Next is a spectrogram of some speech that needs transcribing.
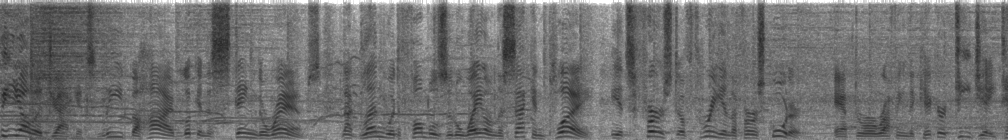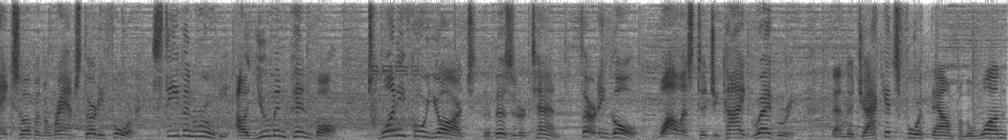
The Yellow Jackets leave the hive looking to sting the Rams. Now Glenwood fumbles it away on the second play. It's first of three in the first quarter. After a roughing the kicker, TJ takes over the Rams 34. Stephen Ruby, a human pinball, 24 yards to the visitor 10. Third and goal, Wallace to Jakai Gregory. Then the Jackets, fourth down from the one.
